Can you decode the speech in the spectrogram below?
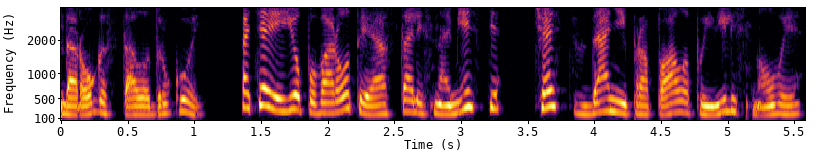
Дорога стала другой. Хотя ее повороты и остались на месте, часть зданий пропала, появились новые,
